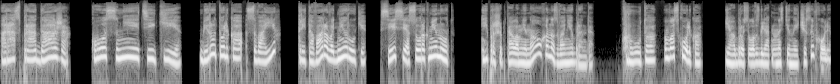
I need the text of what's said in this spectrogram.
«Распродажа косметики. Беру только своих, три товара в одни руки. Сессия 40 минут» и прошептала мне на ухо название бренда. «Круто! Во сколько?» Я бросила взгляд на настенные часы в холле.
